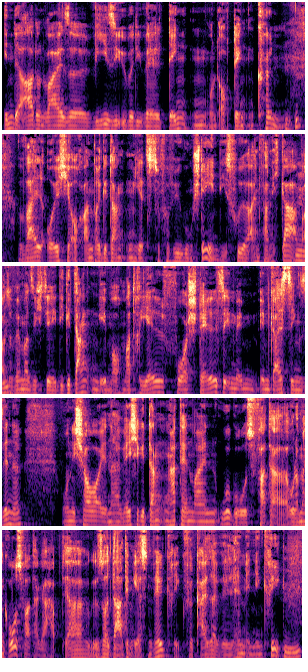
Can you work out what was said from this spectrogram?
In der Art und Weise, wie sie über die Welt denken und auch denken können, weil euch ja auch andere Gedanken jetzt zur Verfügung stehen, die es früher einfach nicht gab. Also wenn man sich die, die Gedanken eben auch materiell vorstellt, im, im, im geistigen Sinne, und ich schaue, na, welche Gedanken hat denn mein Urgroßvater oder mein Großvater gehabt, ja, Soldat im Ersten Weltkrieg, für Kaiser Wilhelm in den Krieg. Mhm.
